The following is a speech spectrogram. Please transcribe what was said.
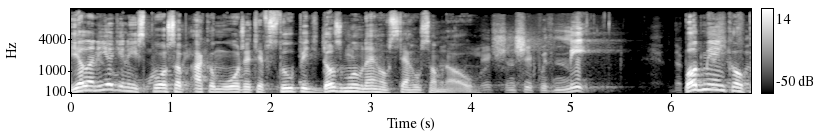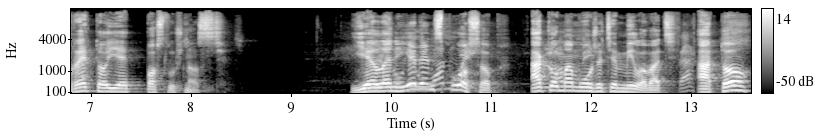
je len jediný spôsob, ako môžete vstúpiť do zmluvného vzťahu so mnou. Podmienkou preto je poslušnosť. Je len jeden spôsob, ako ma môžete milovať, a to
